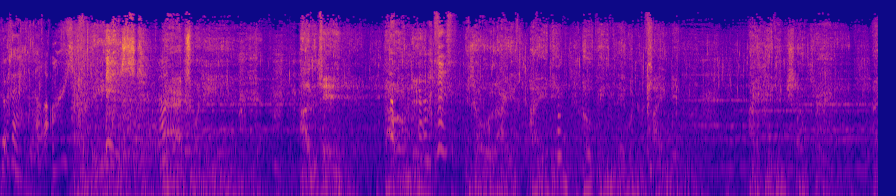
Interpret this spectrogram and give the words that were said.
Who the hell are you? beast oh. That's what he is. hunted, hounded, his whole life hiding, hoping they wouldn't find him. I gave him shelter. I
